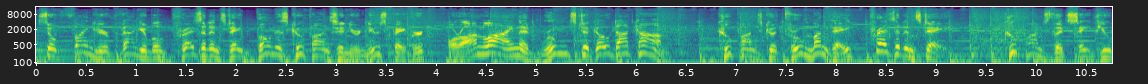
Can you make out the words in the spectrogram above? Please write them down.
so find your valuable President's Day bonus coupons in your newspaper or online at roomstogo.com. Coupons good through Monday, President's Day. Coupons that save you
